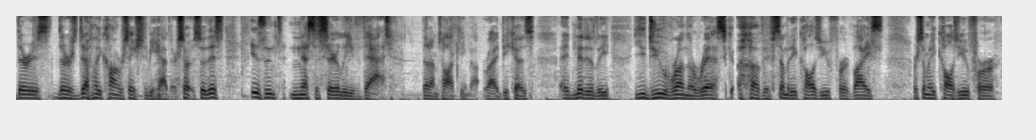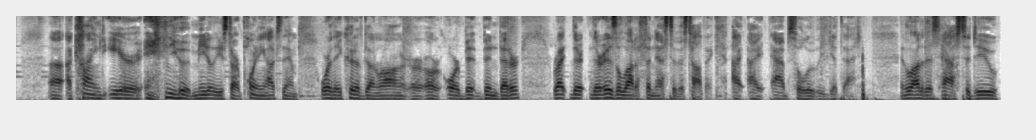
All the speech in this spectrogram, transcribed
there is there's definitely conversation to be had there. So so this isn't necessarily that that I'm talking about, right? Because admittedly, you do run the risk of if somebody calls you for advice or somebody calls you for uh, a kind ear and you immediately start pointing out to them where they could have done wrong or, or, or been, better, right? There, there is a lot of finesse to this topic. I, I absolutely get that. And a lot of this has to do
